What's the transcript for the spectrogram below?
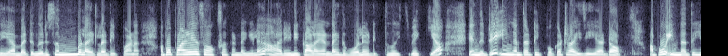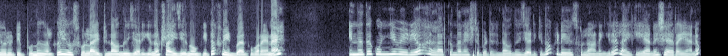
ചെയ്യാൻ പറ്റുന്ന ഒരു സിമ്പിൾ ആയിട്ടുള്ള ടിപ്പാണ് അപ്പോൾ പഴയ സോക്സ് ഒക്കെ ഉണ്ടെങ്കിൽ ആരും ഇനി കളയണ്ട. ഇതുപോലെ എടുത്ത് വെക്കുക എന്നിട്ട് ഇങ്ങനത്തെ ടിപ്പൊക്കെ ട്രൈ ചെയ്യുക കേട്ടോ അപ്പോൾ ഇന്നത്തെ ഈ ഒരു ടിപ്പ് നിങ്ങൾക്ക് യൂസ്ഫുൾ ആയിട്ടുണ്ടാവും എന്ന് വിചാരിക്കുന്നു. ട്രൈ ചെയ്ത് നോക്കിയിട്ട് ഫീഡ്ബാക്ക് പറയണേ. ഇന്നത്തെ കുഞ്ഞു വീഡിയോ എല്ലാവർക്കും തന്നെ ഇഷ്ടപ്പെട്ടിട്ടുണ്ടാവുമെന്ന് വിചാരിക്കുന്നു. വീഡിയോ യൂസ്ഫുൾ ആണെങ്കിൽ ലൈക്ക് ചെയ്യാനും ഷെയർ ചെയ്യാനും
